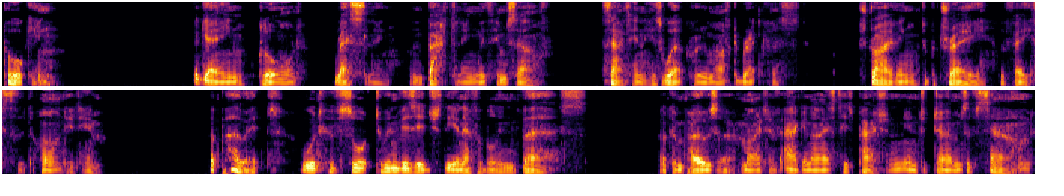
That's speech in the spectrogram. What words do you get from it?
talking. Again Claude, wrestling and battling with himself, sat in his workroom after breakfast, striving to portray the face that haunted him. A poet would have sought to envisage the ineffable in verse. A composer might have agonized his passion into terms of sound.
